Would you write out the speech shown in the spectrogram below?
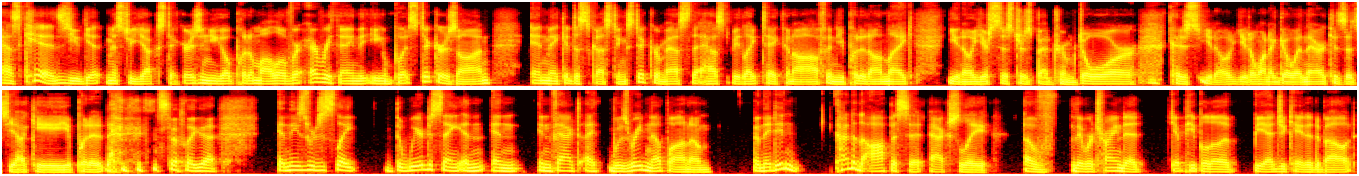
as kids, you get Mr. Yuck stickers and you go put them all over everything that you can put stickers on and make a disgusting sticker mess that has to be like taken off. And you put it on like, you know, your sister's bedroom door because, you know, you don't want to go in there because it's yucky. You put it, stuff like that. And these were just like the weirdest thing. And, and in fact, I was reading up on them and they didn't kind of the opposite actually of they were trying to get people to be educated about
